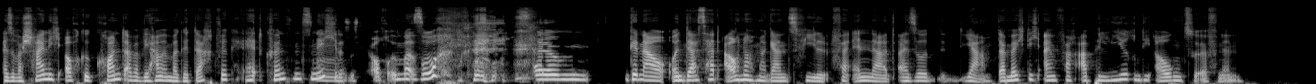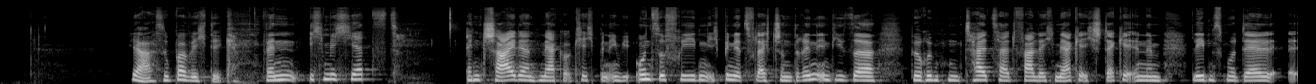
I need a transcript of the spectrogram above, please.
also wahrscheinlich auch gekonnt, aber wir haben immer gedacht, wir könnten es nicht. Mhm. Das ist ja auch immer so. ähm, genau, und das hat auch noch mal ganz viel verändert. Also ja, da möchte ich einfach appellieren, die Augen zu öffnen. Ja, super wichtig. Wenn ich mich jetzt entscheide und merke, okay, ich bin irgendwie unzufrieden, ich bin jetzt vielleicht schon drin in dieser berühmten Teilzeitfalle, ich merke, ich stecke in einem Lebensmodell äh,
